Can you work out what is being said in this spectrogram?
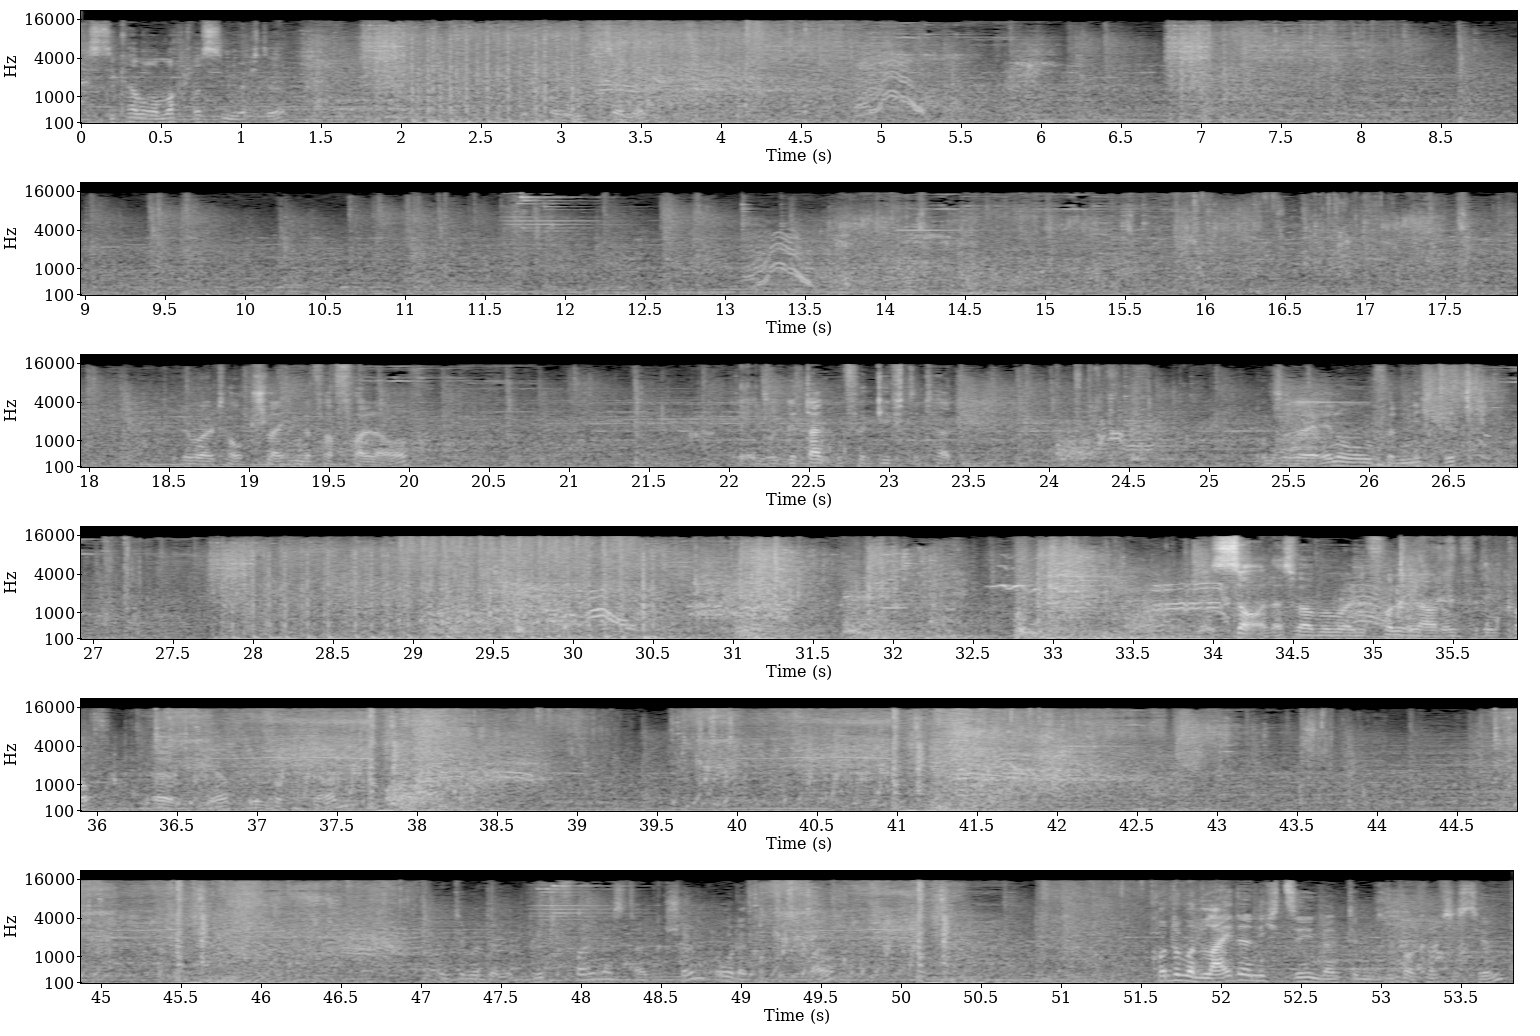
Dass die Kamera macht, was sie möchte. Schleichender Verfall auf, der unsere Gedanken vergiftet hat, unsere Erinnerungen vernichtet. So, das war aber mal die volle Ladung für den Kopf. Äh, ja, für den Kopfplan. Blüte fallen lässt. Dankeschön. Oh, da kommt jetzt rein. Konnte man leider nicht sehen, dank dem super Kampfsystem.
